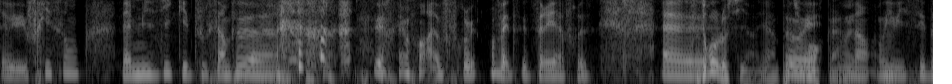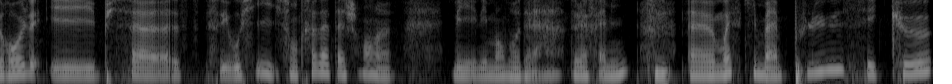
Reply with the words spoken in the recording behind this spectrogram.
j'avais des frissons, la musique et tout, c'est un peu. euh, c'est vraiment affreux. En fait, cette série affreuse. Euh, C'est drôle aussi, hein, il y a un peu ouais. d'humour quand même. Non, oui, Mm. oui, c'est drôle. Et puis, ça, c'est aussi, ils sont très attachants, les, les membres de la, de la famille. Mm. Euh, moi, ce qui m'a plu, c'est que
